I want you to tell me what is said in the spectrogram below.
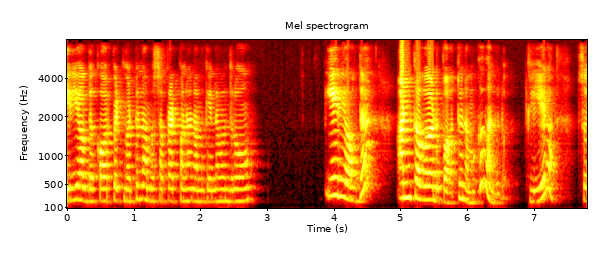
ஏரியா ஆஃப் த கார்பெட் மட்டும் நம்ம சப்ராக்ட் பண்ணா நமக்கு என்ன வந்துடும் ஏரியா ஆஃப் த அன்கவர்டு பார்த்து நமக்கு வந்துடும். கிளியரா so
